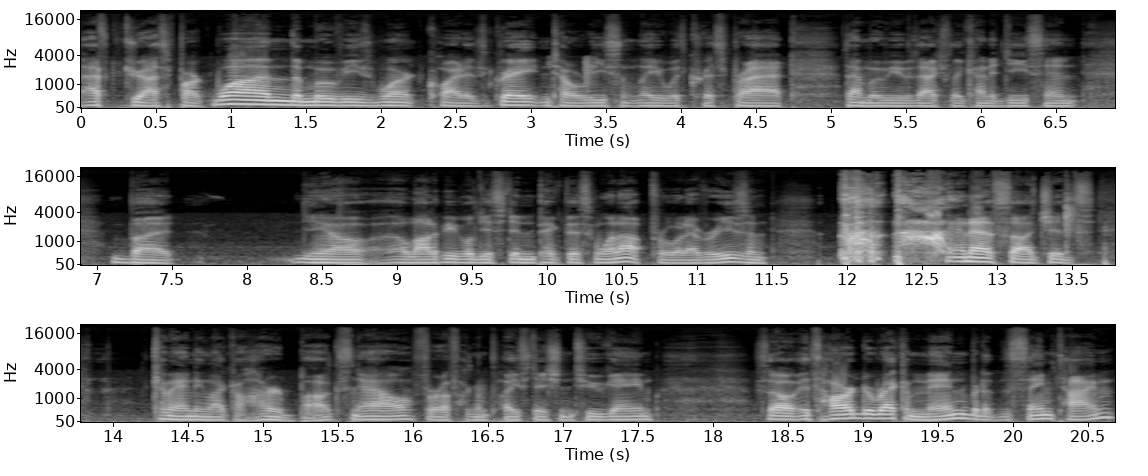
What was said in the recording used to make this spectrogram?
after Jurassic Park one, the movies weren't quite as great until recently with Chris Pratt. That movie was actually kind of decent, but you know a lot of people just didn't pick this one up for whatever reason and as such, it's commanding like a hundred bucks now for a fucking PlayStation 2 game. So it's hard to recommend, but at the same time,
